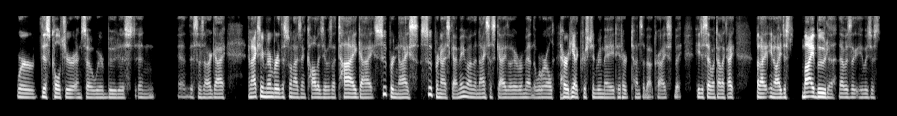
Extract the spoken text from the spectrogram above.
we're this culture, and so we're Buddhist, and and this is our guy. And I actually remember this when I was in college. There was a Thai guy, super nice, super nice guy, maybe one of the nicest guys I've ever met in the world. I heard he had a Christian roommate. He'd heard tons about Christ, but he just said one time, like, I, but I, you know, I just, my Buddha, that was, it was just,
